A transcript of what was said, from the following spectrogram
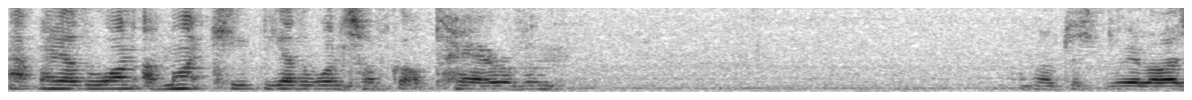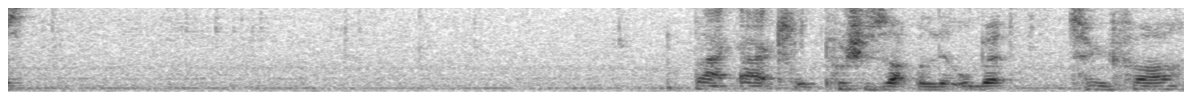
at my other one. I might keep the other one so I've got a pair of them. And I've just realised back axle pushes up a little bit too far.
